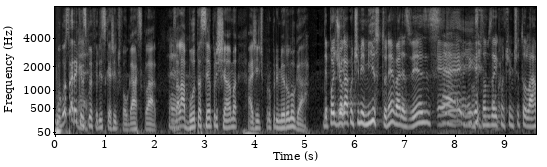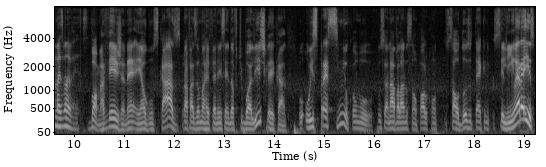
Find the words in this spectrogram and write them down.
Eu gostaria que é. eles preferissem que a gente folgasse, claro. Mas é. a Labuta sempre chama a gente para o primeiro lugar. Depois de jogar é. com time misto, né, várias vezes. É, é estamos aí com o time titular mais uma vez. Bom, mas veja, né, em alguns casos, para fazer uma referência ainda futebolística, Ricardo, o, o, expressinho, como funcionava lá no São Paulo com o saudoso técnico Cilinho, era isso.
